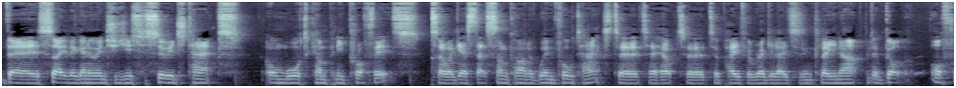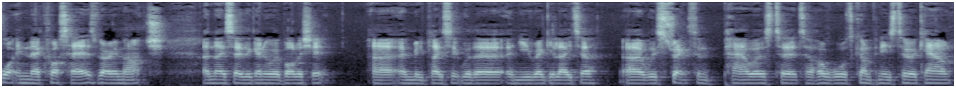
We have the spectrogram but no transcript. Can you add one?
They say they're going to introduce a sewage tax on water company profits. So I guess that's some kind of windfall tax to, to help to, to pay for regulators and clean up. They've got Ofwat in their crosshairs very much, and they say they're going to abolish it uh, and replace it with a, a new regulator uh, with strengthened powers to, to hold water companies to account.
